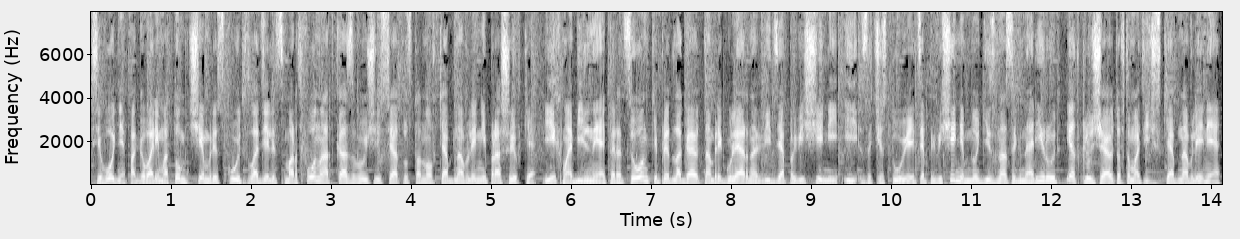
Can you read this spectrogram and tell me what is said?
Сегодня поговорим о том, чем рискует владелец смартфона, отказывающийся от установки обновлений прошивки. Их мобильные операционки предлагают нам регулярно в виде оповещений, и зачастую эти оповещения многие из нас игнорируют и отключают автоматические обновления.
